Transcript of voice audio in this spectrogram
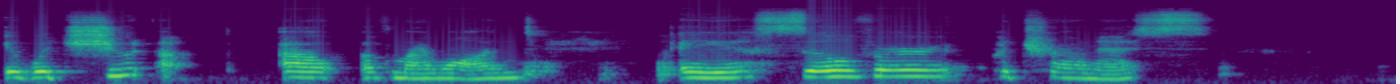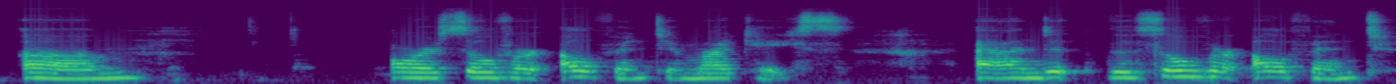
it would shoot out of my wand a silver Patronus, um, or a silver elephant in my case, and the silver elephant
